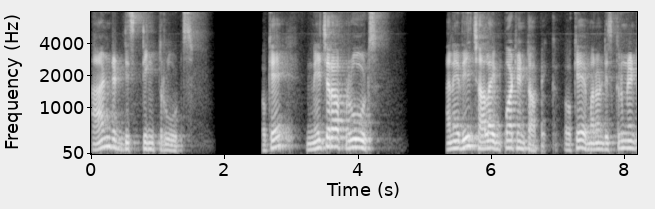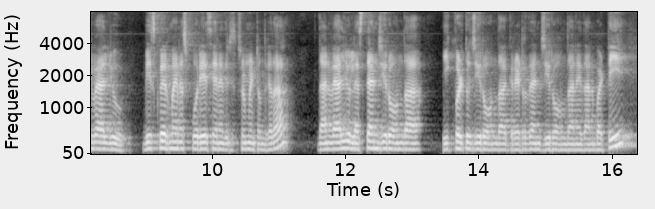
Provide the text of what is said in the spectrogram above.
and distinct roots. Okay, nature of roots అనేది చాలా ఇంపార్టెంట్ టాపిక్. ఓకే? మనం discriminant value b square minus four a c అనేది డిస్క్రిమినెంట్ ఉంది కదా? దాని వాల్యూ లెస్ దాన్ జీరో ఉందా? ఈక్వల్ టు జీరో ఉందా? గ్రేటర్ దాన్ జీరో ఉందా? అనే దాన్ని బట్టి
